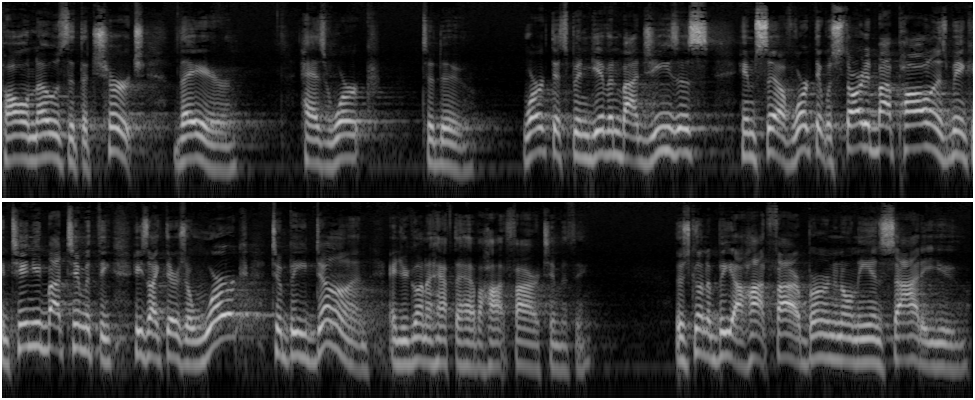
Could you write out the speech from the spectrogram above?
Paul knows that the church there has work to do. Work that's been given by Jesus himself. Work that was started by Paul and is being continued by Timothy. He's like, there's a work to be done, and you're going to have to have a hot fire, Timothy. There's going to be a hot fire burning on the inside of you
